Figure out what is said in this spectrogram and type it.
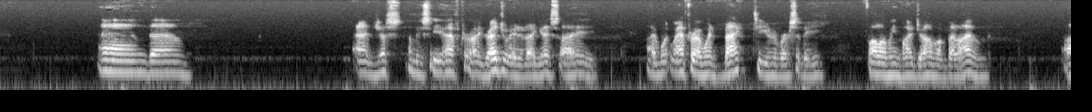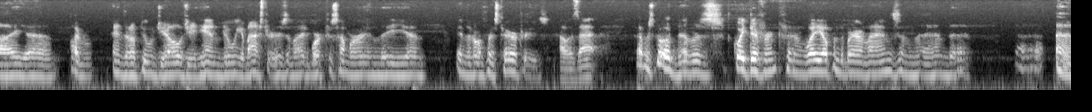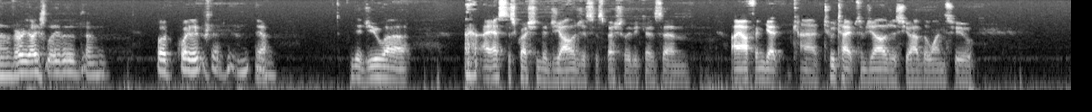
And, um, and just, let me see, after I graduated, I guess I, I went, after I went back to university following my job on Bell Island, I, uh, I ended up doing geology again, doing a master's, and I worked a summer in the, uh, in the Northwest Territories. How was that? That was good. That was quite different, and way up in the Barren Lands, and and uh, uh, very isolated, and but quite interesting. Yeah. Did you? Uh, I ask this question to geologists, especially because um, I often get kind of two types of geologists. You have the ones who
